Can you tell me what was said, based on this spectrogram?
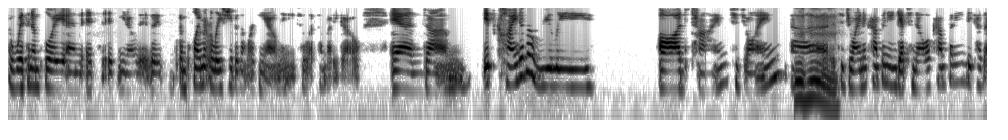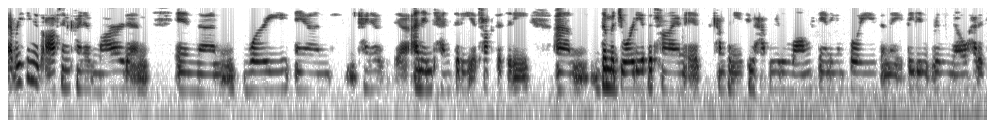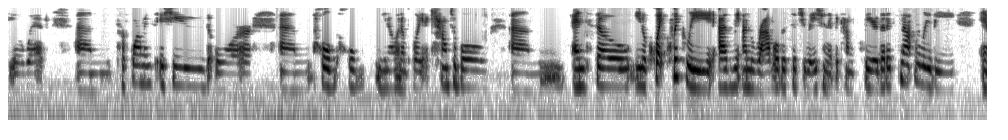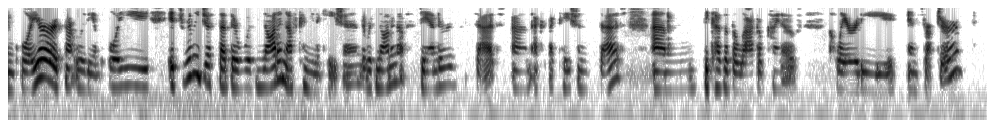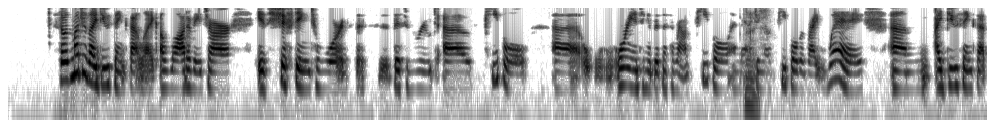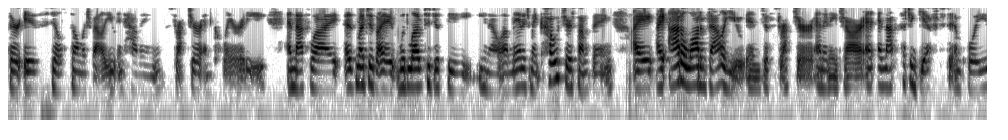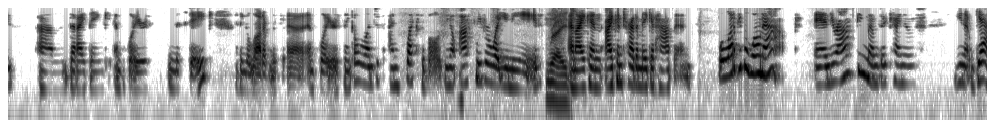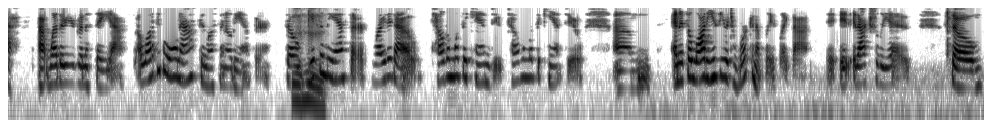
with an employee and it's it, you know the, the, employment relationship isn't working out and they need to let somebody go and um, it's kind of a really odd time to join uh, mm-hmm. to join a company and get to know a company because everything is often kind of marred and in um, worry and kind of uh, an intensity, a toxicity. Um, the majority of the time, it's companies who have really long-standing employees and they, they didn't really know how to deal with um, performance issues or um, hold hold you know an employee accountable. Um, and so, you know, quite quickly as we unravel the situation, it becomes clear that it's not really the employer, it's not really the employee. It's really just that there was not enough communication, there was not enough standards set, um, expectations set, um, because of the lack of kind of clarity and structure. So as much as I do think that like a lot of HR is shifting towards this this route of people uh, orienting a business around people and managing nice. those people the right way, um, I do think that there is still so much value in having structure and clarity. And that's why, as much as I would love to just be, you know, a management coach or something, I, I add a lot of value in just structure and in HR. And, and that's such a gift to employees um, that I think employers mistake. I think a lot of mis- uh, employers think, "Oh, well, I'm just I'm flexible. You know, ask me for what you need, right? And I can I can try to make it happen." Well, a lot of people won't ask, and you're asking them to kind of you know guess at whether you're going to say yes. A lot of people won't ask unless they know the answer. So mm-hmm. give them the answer, write it out, tell them what they can do, tell them what they can't do, um, and it's a lot easier to work in a place like that. It, it, it actually is. So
